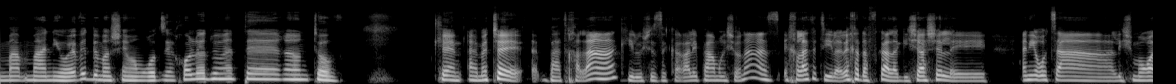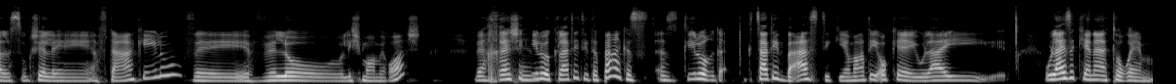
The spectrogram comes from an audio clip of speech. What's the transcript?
מה, מה אני אוהבת במה שהן אומרות, זה יכול להיות באמת רעיון טוב. כן, האמת שבהתחלה, כאילו שזה קרה לי פעם ראשונה, אז החלטתי ללכת דווקא על הגישה של אני רוצה לשמור על סוג של הפתעה כאילו, ו- ולא לשמוע מראש. ואחרי כן. שכאילו הקלטתי את הפרק, אז, אז כאילו קצת התבאסתי, כי אמרתי, אוקיי, אולי, אולי זה כן היה תורם.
